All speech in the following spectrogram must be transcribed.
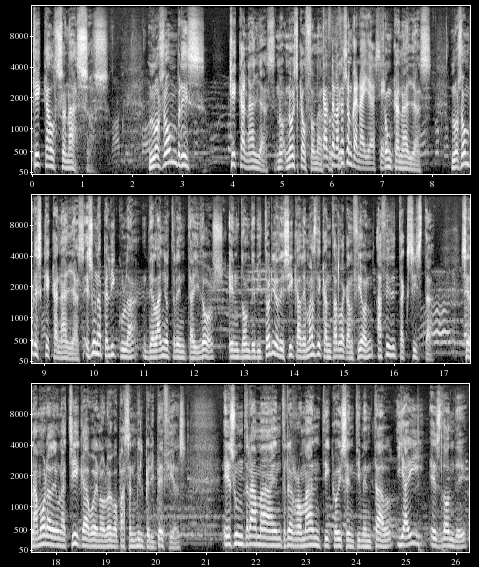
che calzonazos. Los hombres que canallas. No, no es calzonazos. Calzonazos ¿eh? son canallas, sí. Son canallas. Los hombres que canallas. Es una película del año 32 en donde Vittorio de Sica, además de cantar la canción, hace de taxista. Se enamora de una chica, bueno, luego pasan mil peripecias. Es un drama entre romántico y sentimental y ahí es donde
